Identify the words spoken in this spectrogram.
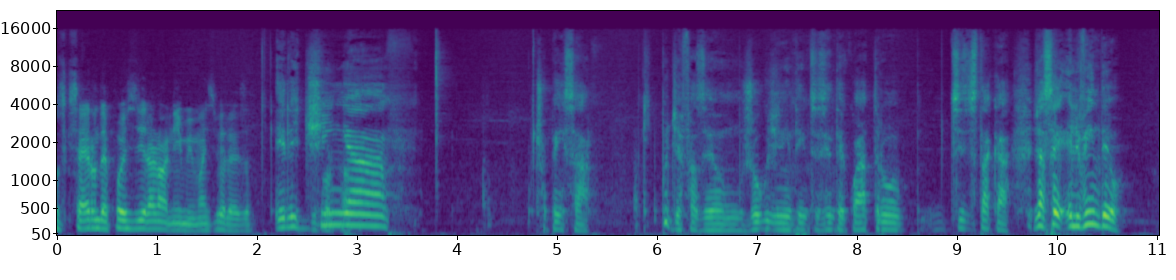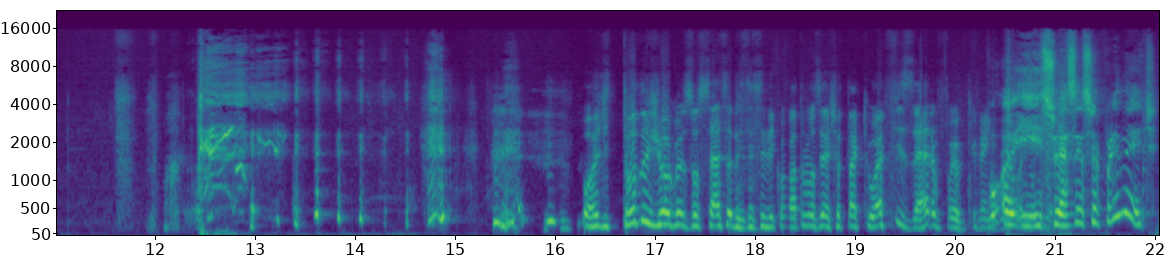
os que saíram depois viraram anime, mas beleza. Ele tinha. Deixa eu pensar. O que, que podia fazer um jogo de Nintendo 64 se destacar? Já sei, ele vendeu. Porra, de todo jogo de sucesso do 64, você ia chutar que o F0 foi o que vendeu. Pô, isso ia ser surpreendente.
